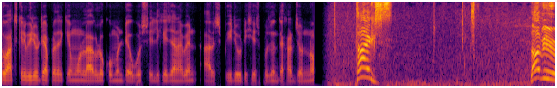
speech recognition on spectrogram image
তো আজকের ভিডিওটি আপনাদের কেমন লাগল কমেন্টে অবশ্যই লিখে জানাবেন আর ভিডিওটি শেষ পর্যন্ত দেখার জন্য থ্যাংকস লাভ you.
